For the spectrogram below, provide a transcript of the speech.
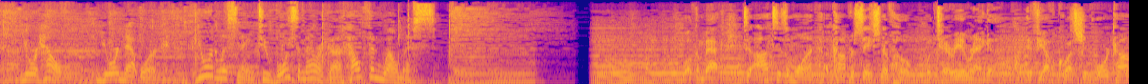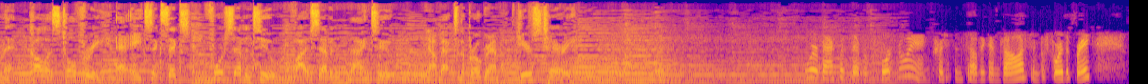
your health, your network. You're listening to Voice America Health and Wellness. Welcome back to Autism One, a conversation of hope with Teri Arranga. If you have a question or comment, call us toll free at 866 472 5792. Now back to the program. Here's Teri. We're back with Deborah Portnoy and Kristin Selby Gonzalez, and before the break,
